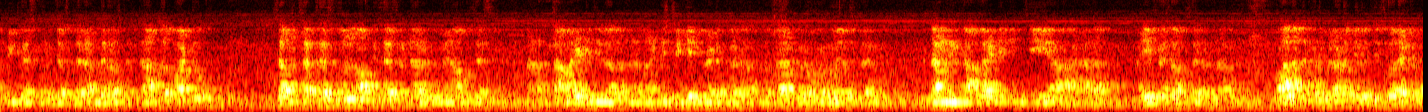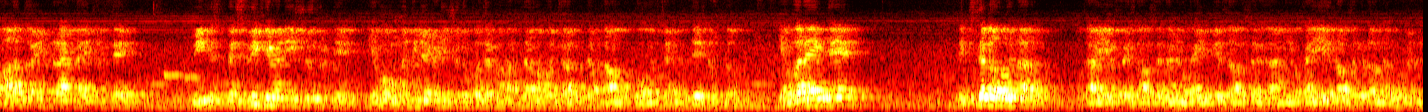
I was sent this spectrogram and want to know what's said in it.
స్పీకర్స్ గురించి వస్తారు అందరూ వస్తారు. దాంతోపాటు సమ్ సక్సెస్ఫుల్ ఆఫీసర్స్ ఉన్నారు ఉమెన్ ఆఫీసర్స్ మన కామారెడ్డి జిల్లాలో ఉన్నారు మన డిస్ట్రిక్ట్ జడ్జి మేడం కూడా గారు కూడా ఒక రోజు వస్తారు. దాని కామారెడ్డి నుంచి ఐఎఫ్ఎస్ ఆఫీసర్ ఉన్నారు. వాళ్ళందరూ కూడా పిలవడం జరుగుతుంది. సో దట్ వాళ్ళతో ఇంటరాక్ట్ అవుతుంటే మీకు స్పెసిఫిక్ ఏమైనా ఇష్యూస్ ఉంటే ఏమో ఉమెన్ రిలేటెడ్ ఇష్యూస్ పోతే మాకు అర్థం అవ్వచ్చు అర్థం కాకపోవచ్చు అనే ఉద్దేశంతో ఎవరైతే ఎక్సెల్ అవుతున్నారు ఒక ఐఎఫ్ఎస్ ఆఫీసర్ కానీ ఒక ఐపీఎస్ ఆఫీసర్ కానీ ఒక ఐఏఎస్ ఆఫీసర్ కూడా ఉన్నారు ఉమెన్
